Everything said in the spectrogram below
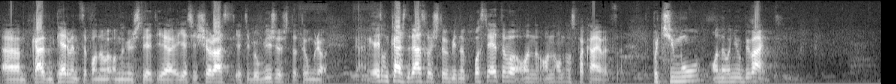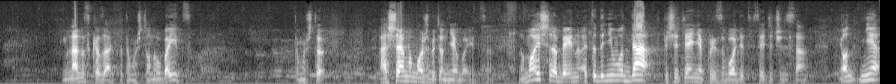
э, каждый первенцев, он, он говорит, что я, я, если еще раз я тебя увижу, что ты умрешь. Он каждый раз хочет его убить, но после этого он, он, он успокаивается. Почему он его не убивает? Надо сказать, потому что он его боится. Потому что Ашема, может быть, он не боится. Но мой Шрабейну, это до него, да, впечатление производит, все эти чудеса. И он не э,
